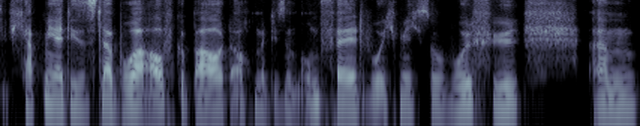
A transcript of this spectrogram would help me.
ich habe mir ja dieses Labor aufgebaut, auch mit diesem Umfeld, wo ich mich so wohlfühle. Ähm,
